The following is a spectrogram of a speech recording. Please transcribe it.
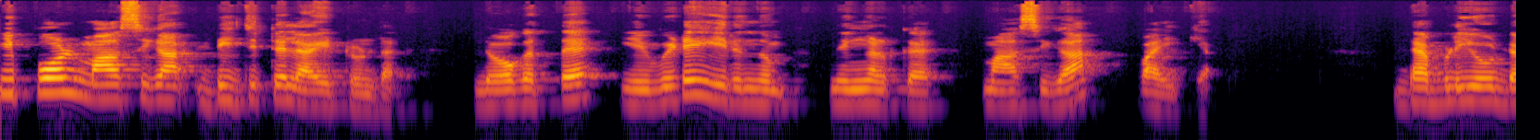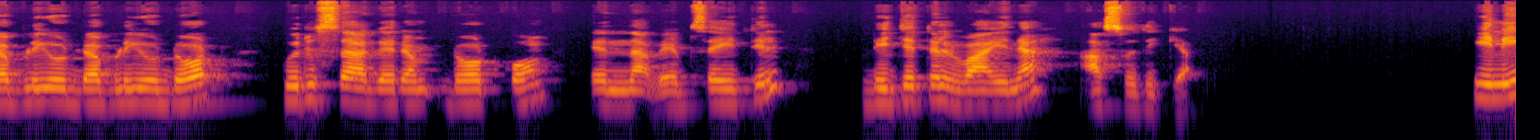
ഇപ്പോൾ മാസിക ഡിജിറ്റൽ ആയിട്ടുണ്ട്. ലോകത്ത് എവിടെയിരുന്നും നിങ്ങൾക്ക് മാസിക വായിക്കാം. W W W dot Gurusagaram dot com എന്ന വെബ്സൈറ്റിൽ ഡിജിറ്റൽ വായന ആസ്വദിക്കാം. ഇനി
